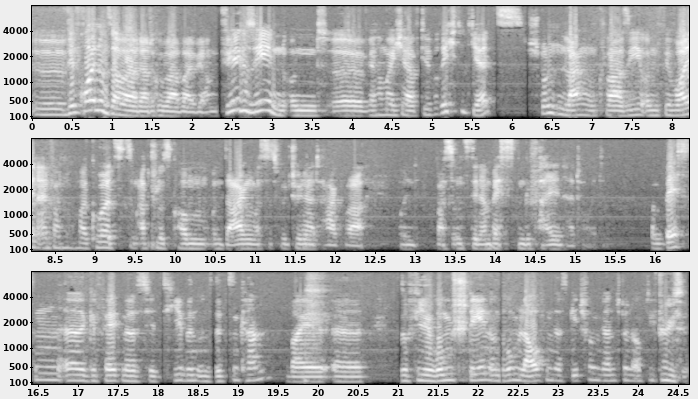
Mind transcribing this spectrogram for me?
äh, wir freuen uns aber darüber, weil wir haben viel gesehen und äh, wir haben euch ja viel berichtet jetzt, stundenlang quasi, und wir wollen einfach noch mal kurz zum Abschluss kommen und sagen, was das für ein schöner Tag war und was uns denn am besten gefallen hat heute. Am besten äh, gefällt mir, dass ich jetzt hier bin und sitzen kann, weil äh, so viel rumstehen und rumlaufen, das geht schon ganz schön auf die Füße.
